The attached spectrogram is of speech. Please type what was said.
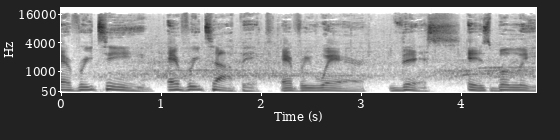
Every team, every topic, everywhere. This is Believe.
